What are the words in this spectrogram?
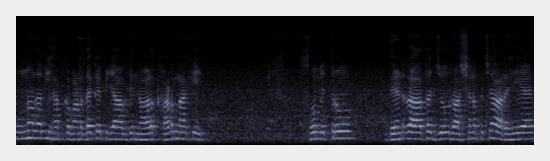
ਉਹਨਾਂ ਦਾ ਵੀ ਹੱਕ ਬਣਦਾ ਕਿ ਪੰਜਾਬ ਦੇ ਨਾਲ ਖੜਨ ਆ ਕੇ। ਸੋ ਮਿੱਤਰੋ ਦਿਨ ਰਾਤ ਜੋ ਰਾਸ਼ਨ ਪਹੁੰਚਾ ਰਹੇ ਹੈ,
